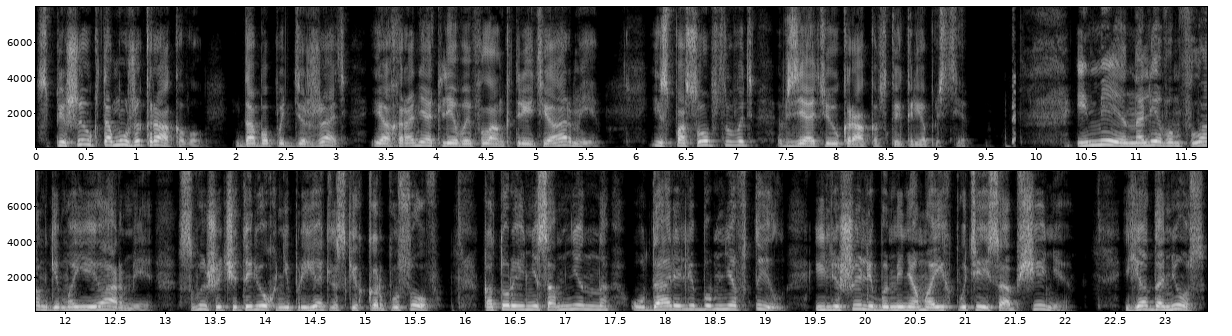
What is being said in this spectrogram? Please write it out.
спешил к тому же Кракову, дабы поддержать и охранять левый фланг Третьей армии и способствовать взятию Краковской крепости. Имея на левом фланге моей армии свыше четырех неприятельских корпусов, которые, несомненно, ударили бы мне в тыл и лишили бы меня моих путей сообщения, я донес,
